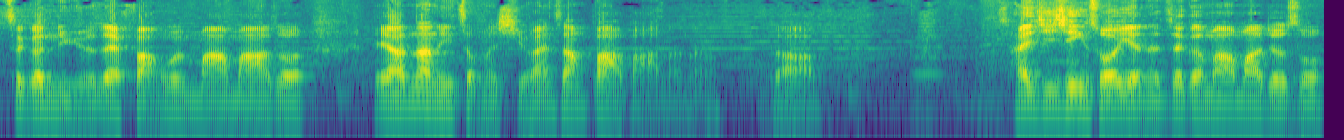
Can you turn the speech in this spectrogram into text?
这个女儿在访问妈妈说，哎呀，那你怎么喜欢上爸爸的呢？知道柴崎幸所演的这个妈妈就说。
